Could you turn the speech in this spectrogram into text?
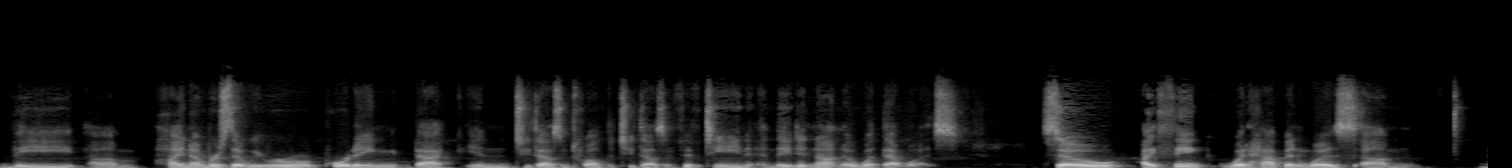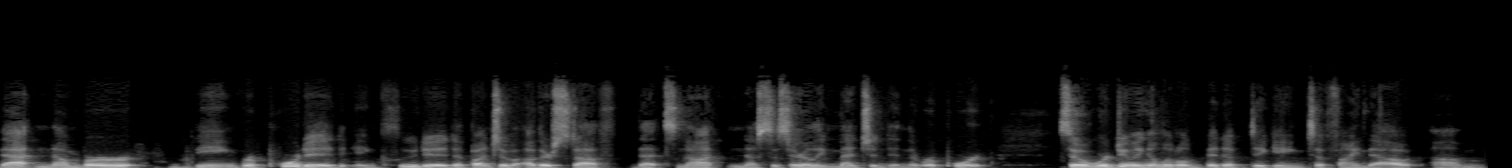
the um, high numbers that we were reporting back in 2012 to 2015, and they did not know what that was. So I think what happened was um, that number being reported included a bunch of other stuff that's not necessarily mentioned in the report. So we're doing a little bit of digging to find out um,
